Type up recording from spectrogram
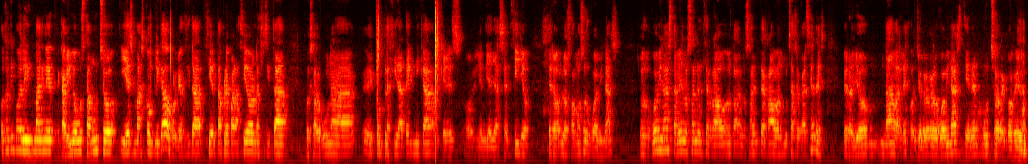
Otro tipo de lead magnet que a mí me gusta mucho y es más complicado porque necesita cierta preparación, necesita pues alguna eh, complejidad técnica, aunque es hoy en día ya es sencillo, pero los famosos webinars. Los webinars también los han encerrado, los han enterrado en muchas ocasiones, pero yo nada más lejos. Yo creo que los webinars tienen mucho recorrido.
